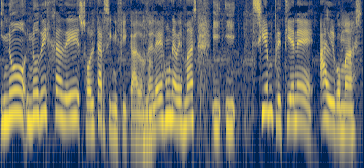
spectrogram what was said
y no, no deja de soltar significados. La lees una vez más y, y siempre tiene algo más.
